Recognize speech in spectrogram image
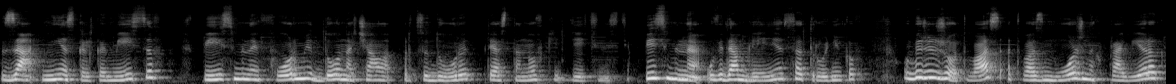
за несколько месяцев в письменной форме до начала процедуры приостановки деятельности. Письменное уведомление сотрудников убережет вас от возможных проверок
